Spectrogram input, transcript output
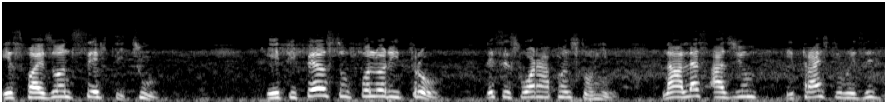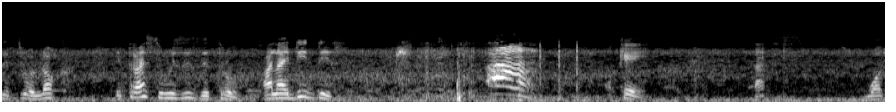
is for his own safety too. If he fails to follow the throw this is what happens to him. Now let's assume he tries to resist the throw. Look he tries to resist the throw. And i did this. Ah! Okay. That is what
